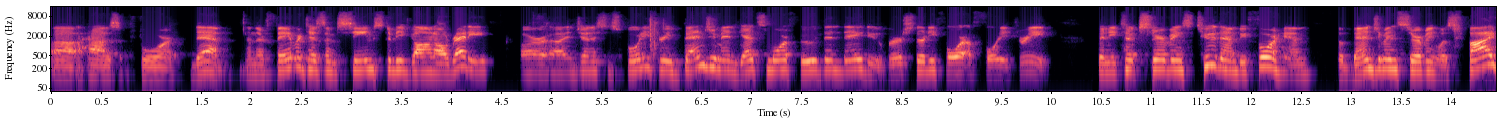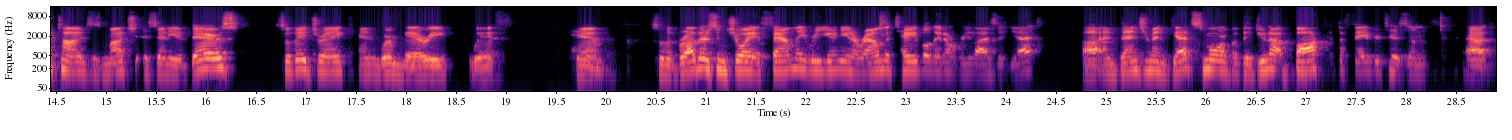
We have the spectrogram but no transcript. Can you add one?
has for them. And their favoritism seems to be gone already. Or uh, in Genesis 43, Benjamin gets more food than they do. Verse 34 of 43. Then he took servings to them before him, but Benjamin's serving was five times as much as any of theirs. So they drank and were merry with him. So the brothers enjoy a family reunion around the table. They don't realize it yet. Uh, and Benjamin gets more, but they do not balk at the favoritism at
